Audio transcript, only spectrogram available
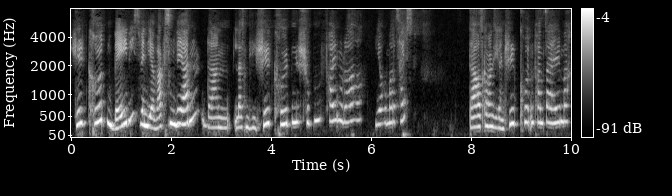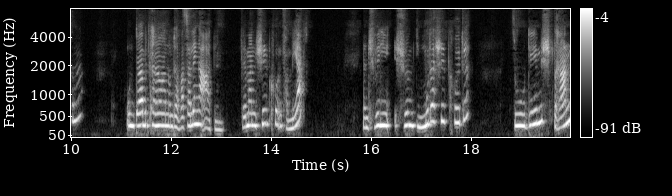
Schildkrötenbabys, wenn die erwachsen werden, dann lassen die Schildkrötenschuppen fallen oder wie auch immer das heißt. Daraus kann man sich einen Schildkrötenpanzerhelm machen und damit kann man unter Wasser länger atmen. Wenn man Schildkröten vermehrt, dann schwi- schwimmt die Mutterschildkröte zu dem Strand,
